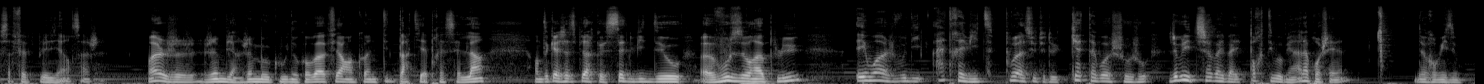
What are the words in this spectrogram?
ça fait plaisir, ça. Moi, j'aime bien, j'aime beaucoup. Donc, on va faire encore une petite partie après celle-là. En tout cas, j'espère que cette vidéo euh, vous aura plu. Et moi, je vous dis à très vite pour la suite de Katawa Shoujo. Je vous dis ciao, bye bye, portez-vous bien, à la prochaine. De gros bisous.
